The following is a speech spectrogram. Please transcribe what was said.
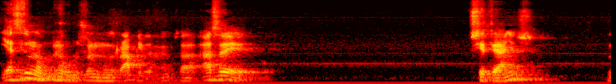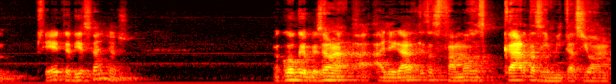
Y ha sido una, evolución muy rápida, ¿no? O sea, hace siete años, siete, diez años. Me acuerdo que empezaron a, llegar estas famosas cartas de invitación.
